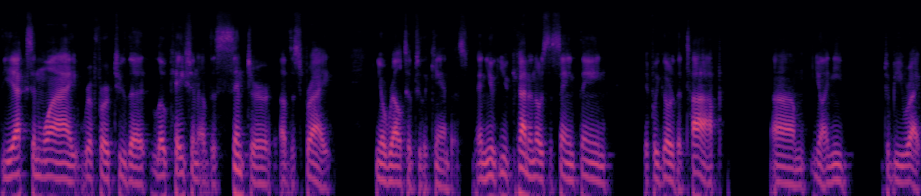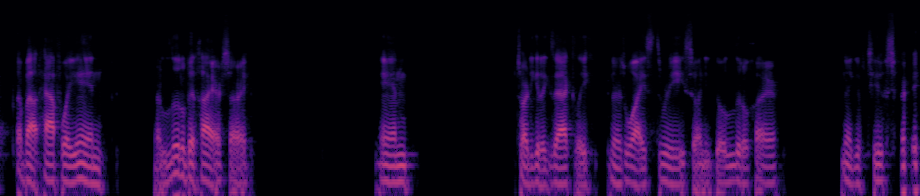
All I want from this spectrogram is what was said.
the X and Y refer to the location of the center of the sprite, you know, relative to the canvas. And you you kind of notice the same thing if we go to the top. Um, you know, I need to be right about halfway in, a little bit higher, sorry. And it's hard to get exactly there's y is three, so I need to go a little higher. Negative two, sorry.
